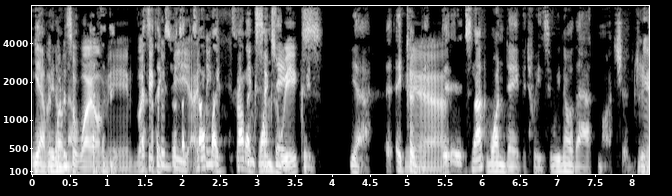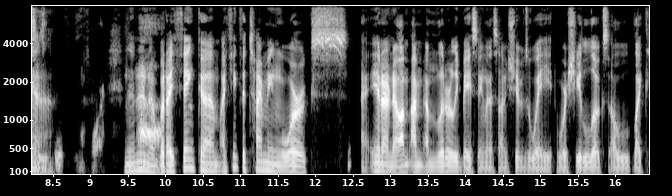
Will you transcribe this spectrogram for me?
yeah, we don't what does know. a while That's the thing. mean? Like it could So be. not- I it's not think, like- it's not like six day weeks. Yeah, it, it could Yeah. be. It- It's not one day between. So we know that much in between Yeah. season three and season four. No, no, no. Uh, But I think um, I think the timing works. I- You don't know. I'm, I'm I'm literally basing this on Shiv's weight, where she looks a, like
